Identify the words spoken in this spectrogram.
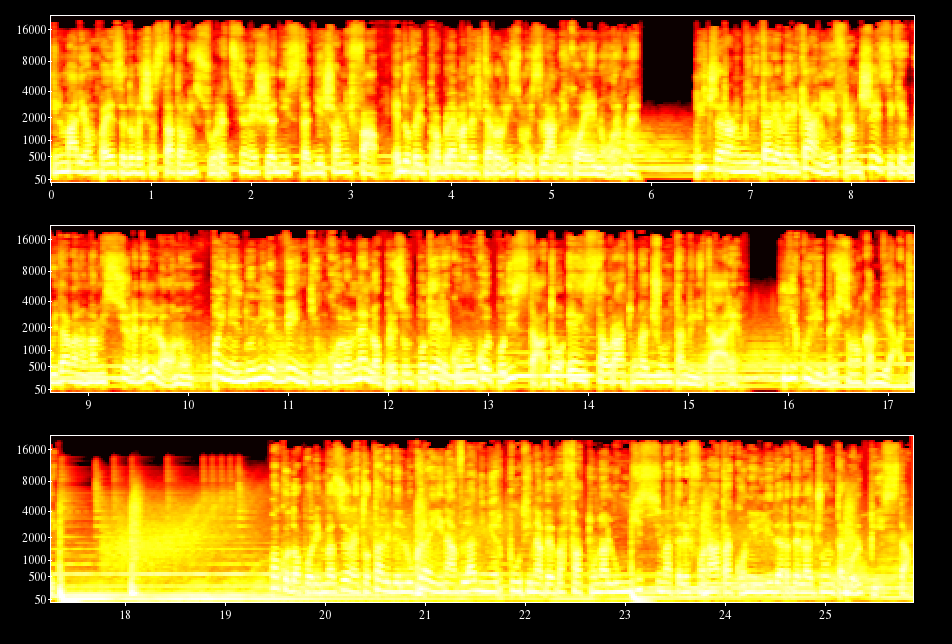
Il Mali è un paese dove c'è stata un'insurrezione jihadista dieci anni fa e dove il problema del terrorismo islamico è enorme. Lì c'erano i militari americani e i francesi che guidavano una missione dell'ONU, poi nel 2020 un colonnello ha preso il potere con un colpo di Stato e ha instaurato una giunta militare. Gli equilibri sono cambiati. Poco dopo l'invasione totale dell'Ucraina, Vladimir Putin aveva fatto una lunghissima telefonata con il leader della giunta golpista,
